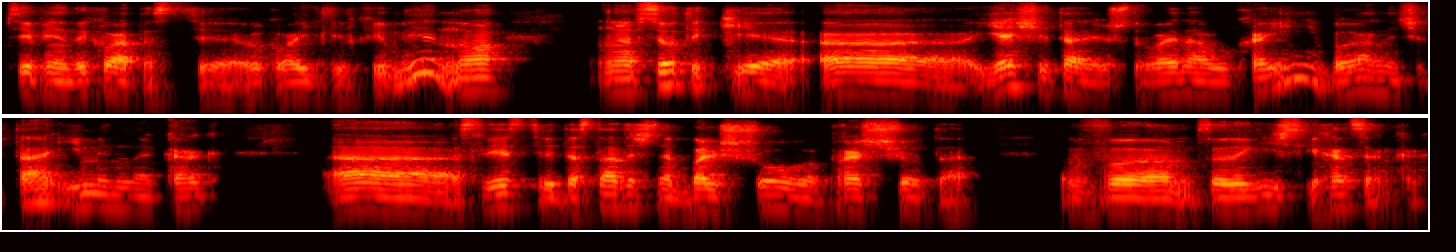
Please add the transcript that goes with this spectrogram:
степень адекватности руководителей в Кремле, но все-таки я считаю, что война в Украине была начата именно как следствие достаточно большого просчета в стратегических оценках.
